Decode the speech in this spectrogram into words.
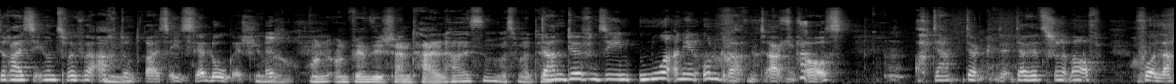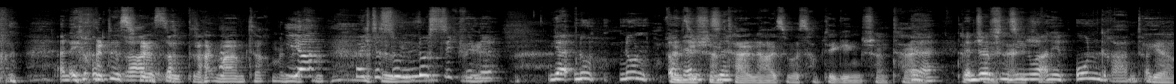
und 12.38 Uhr. Ist ja logisch. Nicht? Genau. Und, und wenn sie Chantal heißen, was war das? Dann dürfen Sie nur an den ungeraden Tagen raus. Ach, da, da, da hört es schon immer auf vor Lachen. An den das hörst du dreimal am Tag mindestens. Ja, weil ich das so lustig finde. Ja, nun, nun, Wenn sie Chantal heißen, was habt ihr gegen Chantal? ja, dann dürfen Sie nur an den ungeraden Tagen. Ja.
